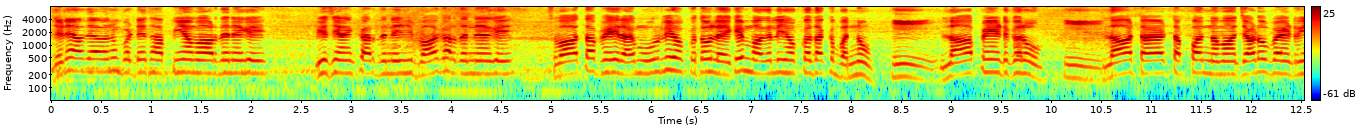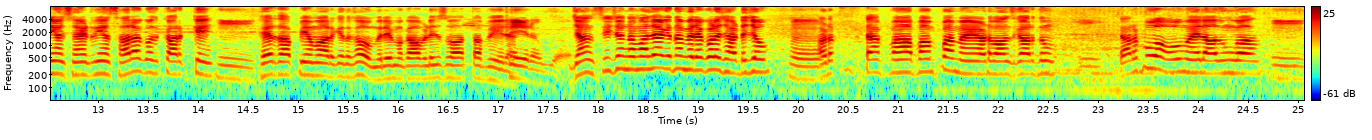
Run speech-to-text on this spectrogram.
ਜਿਹੜੇ ਆਪਦੇ ਆਪ ਨੂੰ ਵੱਡੇ ਥਾਪੀਆਂ ਮਾਰਦੇ ਨੇਗੇ ਵੀ ਅਸੀਂ ਐਂ ਕਰ ਦਿੰਨੇ ਜੀ ਬਾਹ ਕਰ ਦਿੰਨੇ ਆਗੇ। ਸਵਾਦ ਤਾਂ ਫੇਰ ਹੈ ਮੂਰਲੀ ਹੁੱਕ ਤੋਂ ਲੈ ਕੇ ਮਗਰਲੀ ਹੁੱਕ ਤੱਕ ਬੰਨੋ। ਹੂੰ। ਲਾ ਪੇਂਟ ਕਰੋ। ਹੂੰ। ਲਾ ਟਾਇਰ ਟੱਪਾ ਨਵਾਂ ਚਾੜੋ ਬੈਟਰੀਆਂ ਸੈਂਟਰੀਆਂ ਸਾਰਾ ਕੁਝ ਕਰਕੇ ਹੂੰ। ਫਿਰ ਥਾਪੀਆਂ ਮਾਰ ਕੇ ਦਿਖਾਓ ਮੇਰੇ ਮੁਕਾਬਲੇ ਸਵਾਦ ਤਾਂ ਫੇਰ ਹੈ ਫੇਰ ਆਊਗਾ। ਏਜੰਸੀ 'ਚੋਂ ਨਵਾਂ ਲਿਆ ਕੇ ਤਾਂ ਮੇਰੇ ਕੋਲੇ ਛੱਡ ਜਾਓ। ਹਾਂ। ਅੜ ਟੈਂਪਾਂ ਪੰਪਾਂ ਮੈਂ ਐਡਵਾਂਸ ਕਰ ਦੂੰ। ਹੂੰ। ਟਰਬੋ ਉਹ ਮੈਂ ਲਾ ਦੂੰਗਾ। ਹੂੰ।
